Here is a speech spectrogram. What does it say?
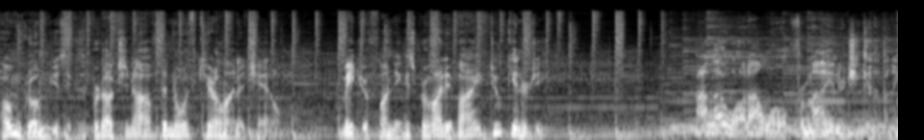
Homegrown Music is a production of the North Carolina Channel. Major funding is provided by Duke Energy. I know what I want from my energy company.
